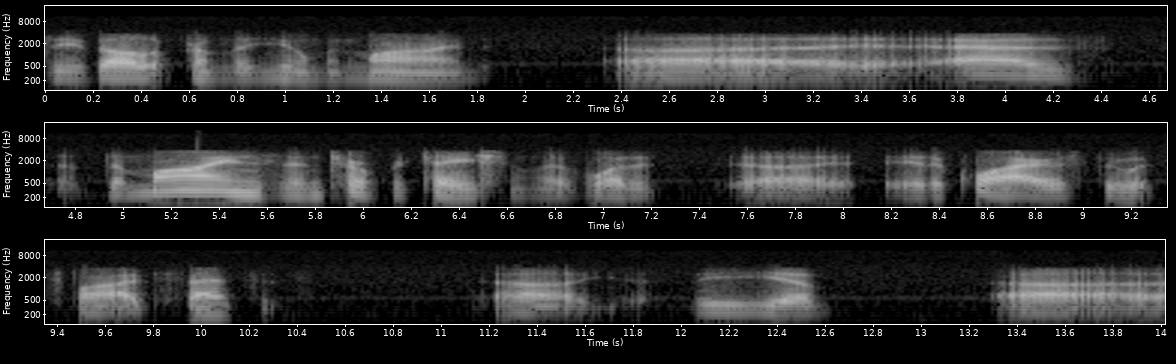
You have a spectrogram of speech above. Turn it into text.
developed from the human mind uh, as the mind's interpretation of what it, uh, it acquires through its five senses. Uh, the uh, uh,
